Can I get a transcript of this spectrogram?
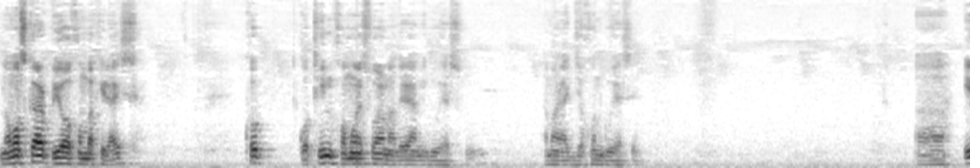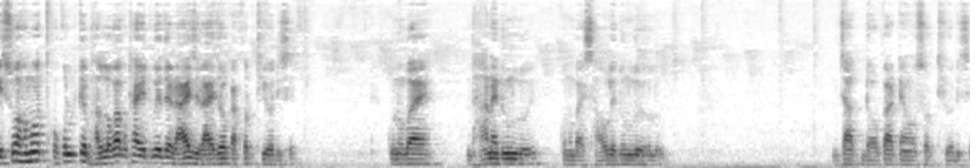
নমস্কাৰ প্ৰিয় অসমবাসী ৰাইজ। খুব কঠিন সময়ছোৱাৰ মাজেৰে আমি গৈ আছো। আমাৰ ৰাজ্যখন গৈ আছে। এইছোৱা সময়ত সকলোতকৈ ভাল লগা কথা এইটোৱে যে ৰাইজ ৰাইজৰ কাষত থিয় দিছে। কোনোবাই ধান এদোন লৈ কোনোবাই চাউল এদোন লৈ হলেও যাক দৰকাৰ তেওঁৰ ওচৰত থিয় দিছে।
